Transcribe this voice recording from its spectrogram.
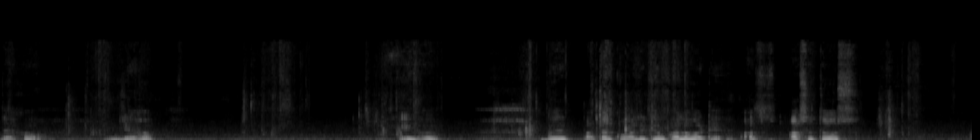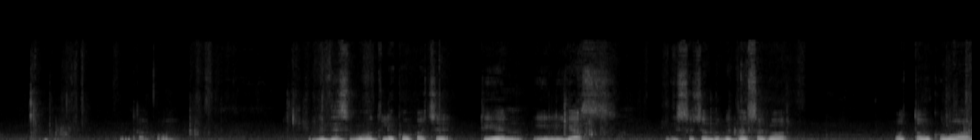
দেখো যাই হোক এইভাবে বইয়ের পাতার কোয়ালিটিও ভালো বটে আশু- আশুতোষ দেখো বিদেশি বহুত লেখক আছে টি এন ইলিয়াস ঈশ্বরচন্দ্র বিদ্যাসাগর উত্তম কুমার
